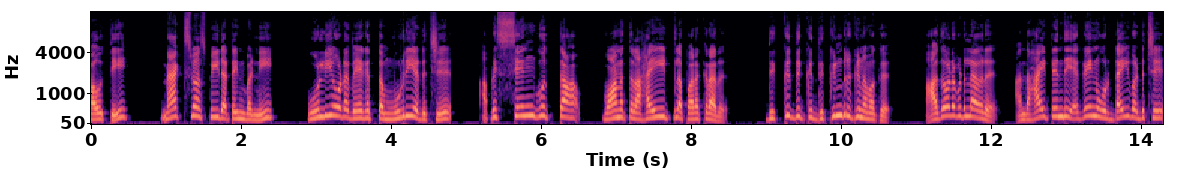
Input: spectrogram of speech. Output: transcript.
கவுத்தி மேக்ஸிமம் ஸ்பீட் அட்டைன் பண்ணி ஒளியோட வேகத்தை முறியடிச்சு அப்படி செங்குத்தா வானத்துல ஹைட்ல பறக்கிறாரு. திக்கு திக்கு திக்குன்னு இருக்கு நமக்கு. அதோட விடல அவரு. அந்த ஹைட்லேருந்து எகைன் ஒரு டைவ் அடிச்சு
